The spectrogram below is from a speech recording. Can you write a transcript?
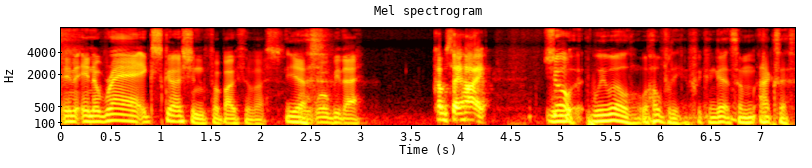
in, in a rare excursion for both of us. Yes. We'll, we'll be there. Come say hi. Sure. We, we will. Well, hopefully, if we can get some access.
